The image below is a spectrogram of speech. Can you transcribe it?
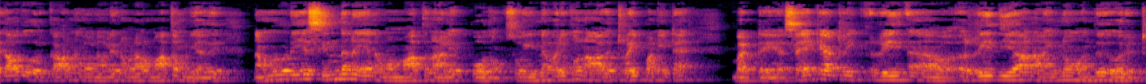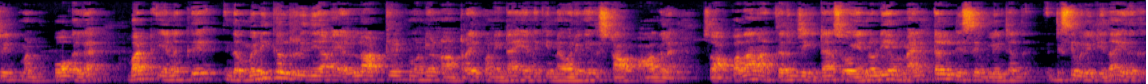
ஏதாவது ஒரு காரணங்கள்னாலயோ நம்மளால மாத்த முடியாது. நம்மளுடைய சிந்தனையை நம்ம மாத்தினாலே போதும். ஸோ இன்ன வரைக்கும் நான் அதை ட்ரை பண்ணிட்டேன். பட் சைக்காட்ரிக் ரீ ரீதியா நான் இன்னும் வந்து ஒரு ட்ரீட்மெண்ட் போகல. பட் எனக்கு இந்த மெடிக்கல் ரீதியான எல்லா ட்ரீட்மெண்ட்டையும் நான் ட்ரை பண்ணிட்டேன். எனக்கு இன்ன வரைக்கும் இது ஸ்டாப் ஆகலை. ஸோ அப்பதான் நான் தெரிஞ்சுக்கிட்டேன். ஸோ என்னுடைய மென்டல் டிசபிலிட்டி டிசபிலிட்டி தான் இதுக்கு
